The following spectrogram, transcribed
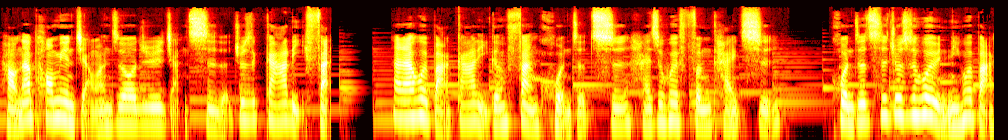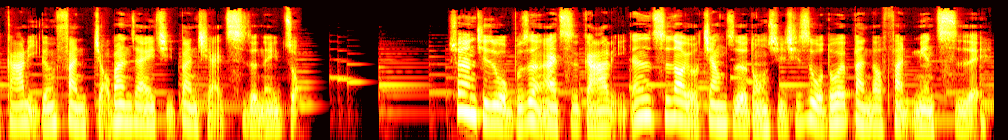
好，那泡面讲完之后，就去讲吃的，就是咖喱饭。大家会把咖喱跟饭混着吃，还是会分开吃？混着吃就是会，你会把咖喱跟饭搅拌在一起拌起来吃的那一种。虽然其实我不是很爱吃咖喱，但是吃到有酱汁的东西，其实我都会拌到饭里面吃。诶，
